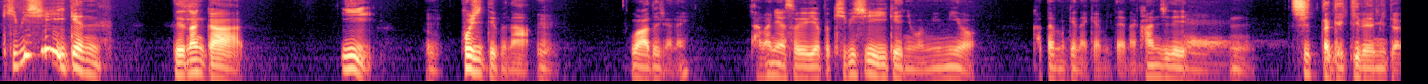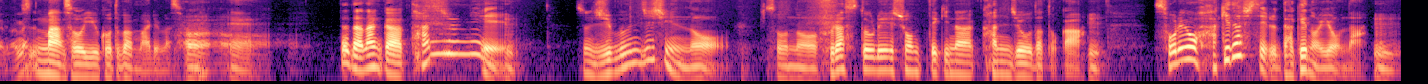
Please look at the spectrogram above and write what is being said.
厳しい意見ってなんかいい、うん。ポジティブなうん。ワードじゃない？たまにはそういうやっぱ厳しい意見にも耳を傾けなきゃみたいな感じで、う知った激励みたいなね。ん、まあそういう言葉もありますよね。はあええ。ただなんか単純に、うん。その自分自身のそのフラストレーション的な感情だとか、うん。それを吐き出してるだけのようなうん。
